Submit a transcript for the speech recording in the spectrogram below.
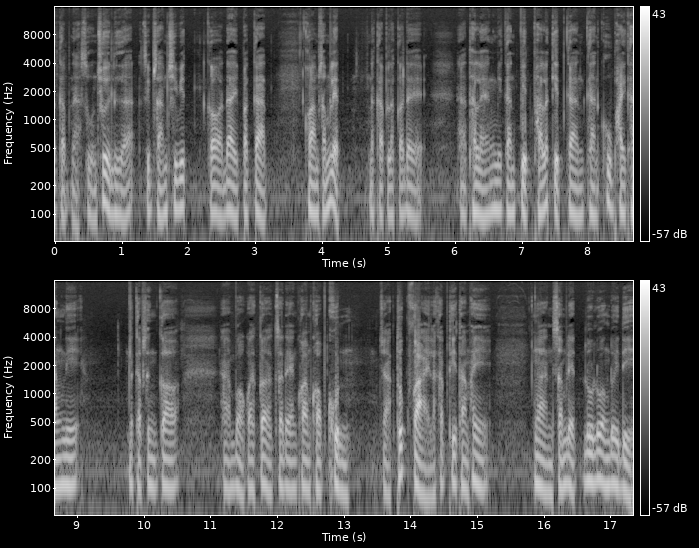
นะครับนะศูนย์ช่วยเหลือ 13 ชีวิตก็ได้ประกาศความสำเร็จนะครับ แล้วก็ได้แถลงมีการปิดภารกิจการการกู้ภัยครั้งนี้นะครับ ซึ่งก็ บอกว่าก็แสดงความขอบคุณจากทุกฝ่ายแล้วครับที่ทำให้งานสำเร็จรุ่ล่วงด้วยดี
